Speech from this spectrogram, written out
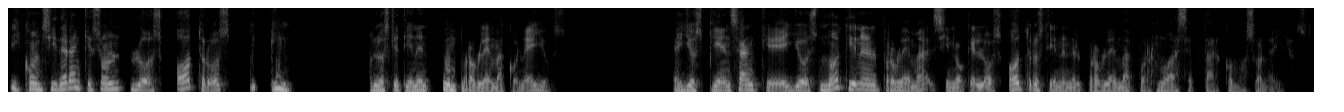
y consideran que son los otros los que tienen un problema con ellos. Ellos piensan que ellos no tienen el problema, sino que los otros tienen el problema por no aceptar como son ellos.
